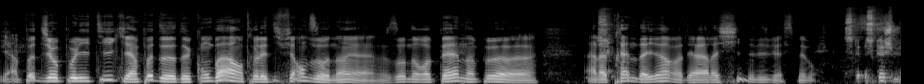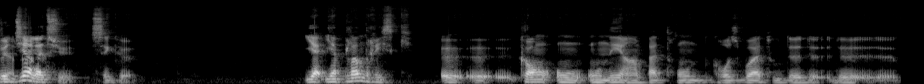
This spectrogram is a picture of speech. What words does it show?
il y a un peu de géopolitique, il y a un peu de, de combat entre les différentes zones. Hein. Zone européenne un peu euh, à la traîne d'ailleurs, derrière la Chine et les US. Mais bon. Ce que, ce que je peux dire là-dessus, c'est que il y a, y a, plein de risques. Euh, euh, quand on, on, est un patron de grosse boîte ou de, de, de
